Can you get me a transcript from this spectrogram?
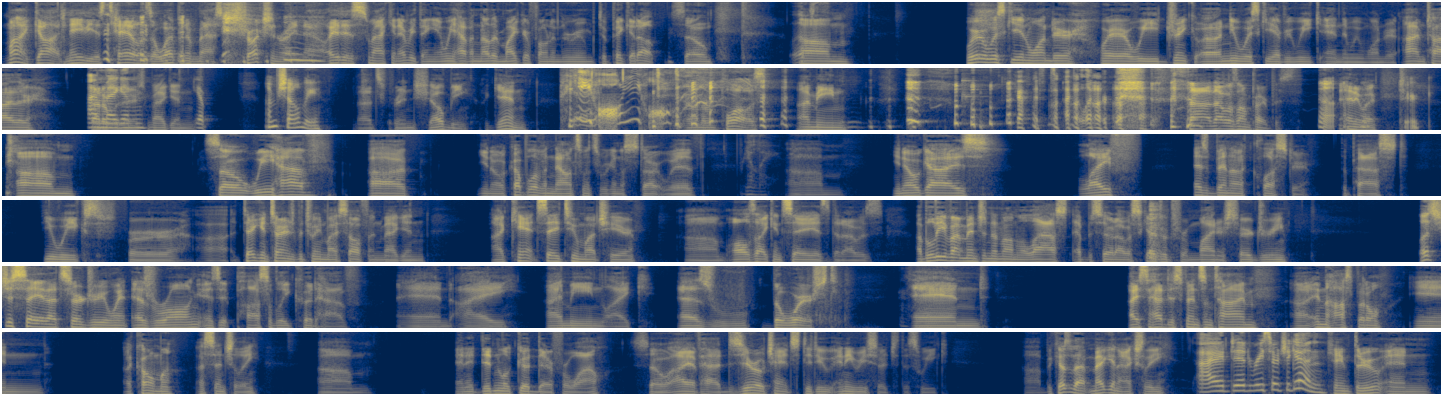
my God, Navy's tail is a weapon of mass destruction right now. It is smacking everything, and we have another microphone in the room to pick it up. So, um, we're Whiskey and Wonder, where we drink uh, new whiskey every week, and then we wonder. I'm Tyler. I'm That Megan. Megan. Yep. I'm Shelby. That's friend Shelby again. Yeehaw, yeehaw. Round of applause. I mean, God, Tyler. that, that was on purpose. Oh, Anyway, jerk. um, so we have, uh, you know, a couple of announcements we're going to start with. really? Um, you know, guys, life has been a cluster the past few weeks for uh, taking turns between myself and Megan. I can't say too much here. Um, alls I can say is that I was, I believe I mentioned it on the last episode. I was scheduled for minor surgery. Let's just say that surgery went as wrong as it possibly could have, and I, I mean, like as r- the worst and I s- had to spend some time uh, in the hospital in a coma, essentially. Um, and it didn't look good there for a while. So I have had zero chance to do any research this week. Uh, because of that, Megan actually I did research again, came through and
